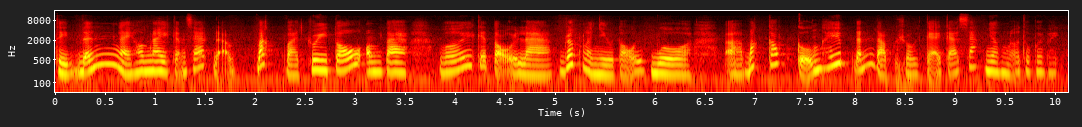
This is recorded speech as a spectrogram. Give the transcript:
thì đến ngày hôm nay cảnh sát đã bắt và truy tố ông ta với cái tội là rất là nhiều tội vừa à, bắt cóc cưỡng hiếp đánh đập rồi kể cả sát nhân nữa thưa quý vị.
